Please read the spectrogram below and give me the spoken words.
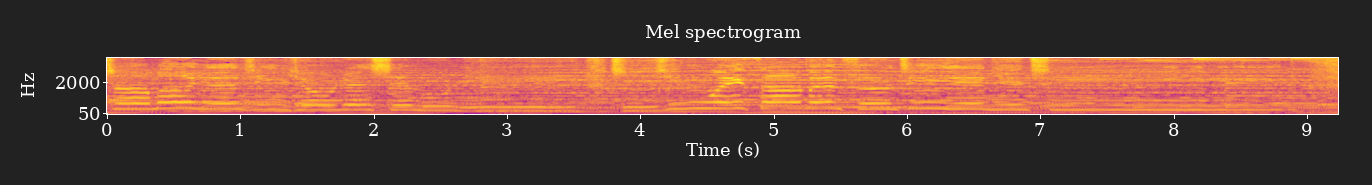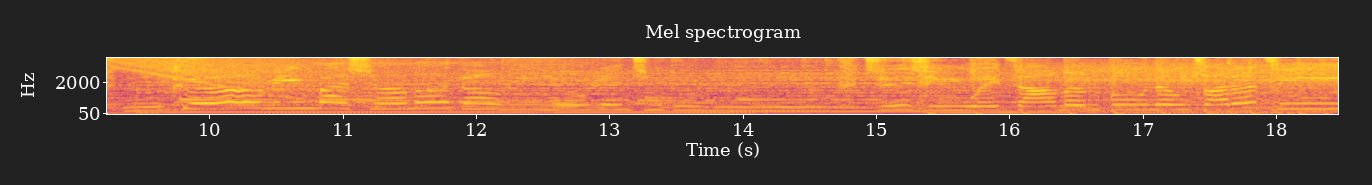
什么原因有人羡慕你？只因为咱们曾经也年轻。你可明白什么道理有人嫉妒你？只因为他们不能抓得紧。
